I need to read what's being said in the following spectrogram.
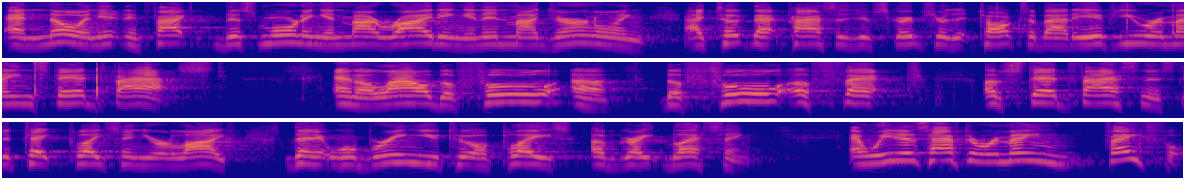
and knowing it. In fact, this morning in my writing and in my journaling, I took that passage of scripture that talks about if you remain steadfast and allow the full, uh, the full effect of steadfastness to take place in your life, then it will bring you to a place of great blessing. And we just have to remain faithful.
